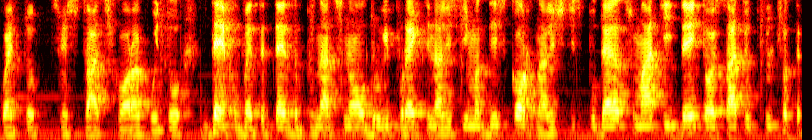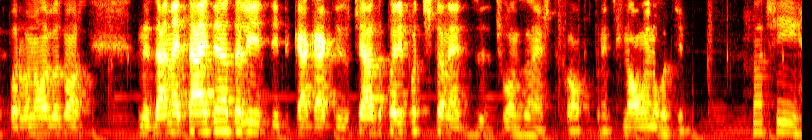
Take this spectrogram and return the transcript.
което в смисъл това си хора, които дефовете, те запознати с много други проекти, нали си имат Discord, нали ще си споделят сумати идеи, т.е. сега ти отключвате първа нова възможност. Не знам е тази идея дали ти така как ти звучава за първи път, че не чувам за нещо такова по принцип. Много иновативно. Значи,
